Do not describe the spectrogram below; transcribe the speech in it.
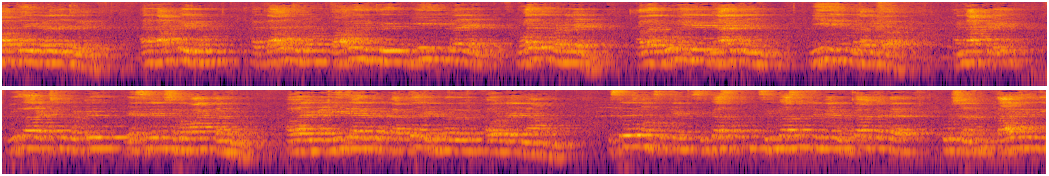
வார்த்தையை நிறைவேற்றினேன் அந்நாட்களிலும் அக்காலத்திலும் தாவீதுக்கு நீதிகளை முளைக்க பண்ணுவேன் அவர் பூமியிலே நியாயத்தையும் நீதியும் நடப்பிப்பார். அந்நாட்களில் யூதா ரட்சிக்கப்பட்டு எஸ்ரேல் சுகமாய் தங்கும். அவர் எங்கள் நீதியாக இருக்கிற கர்த்தர் என்பது அவருடைய ஞானம். இஸ்ரேல் வம்சத்தின் சிங்காசனம் சிங்காசனத்தின் மேல் உட்காரத்தக்க புருஷன் தாவீதுக்கு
